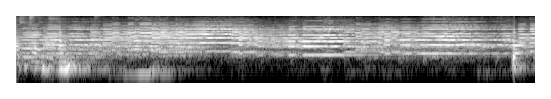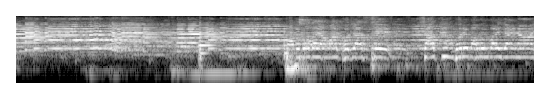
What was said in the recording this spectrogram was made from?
আসছে না। আমার খোঁজে আসছে। সাত দিন ধরে বাবুর বাড়ি যায় নাই।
